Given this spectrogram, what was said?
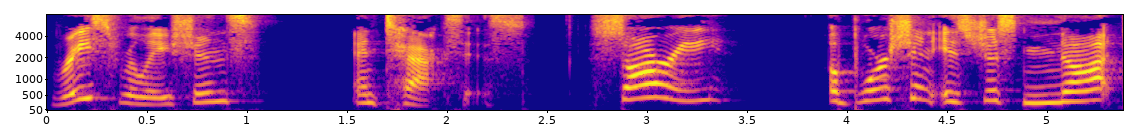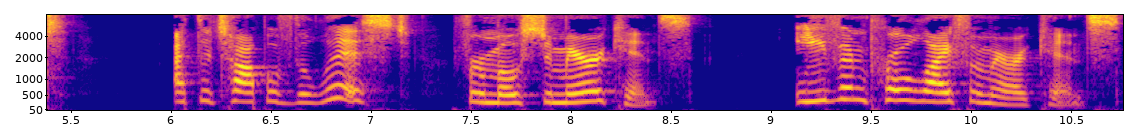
race relations, and taxes. Sorry, abortion is just not at the top of the list for most Americans, even pro life Americans.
